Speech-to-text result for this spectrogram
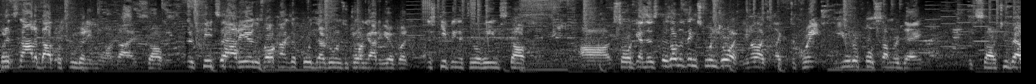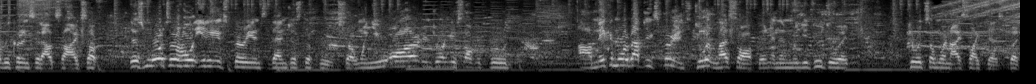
But it's not about the food anymore, guys. So there's pizza out here, there's all kinds of food that everyone's enjoying out here, but just keeping it to the lean stuff. Uh, so again, there's, there's other things to enjoy. You know, like, like it's a great, beautiful summer day. It's uh, too bad we couldn't sit outside. So there's more to the whole eating experience than just the food. So when you are enjoying yourself with food, uh, make it more about the experience. Do it less often, and then when you do do it, do it somewhere nice like this. But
